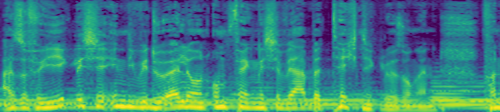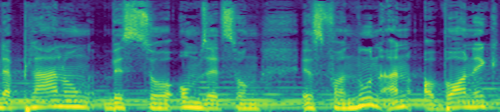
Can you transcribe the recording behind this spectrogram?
also für jegliche individuelle und umfängliche Werbetechniklösungen. Von der Planung bis zur Umsetzung ist von nun an Orbonic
